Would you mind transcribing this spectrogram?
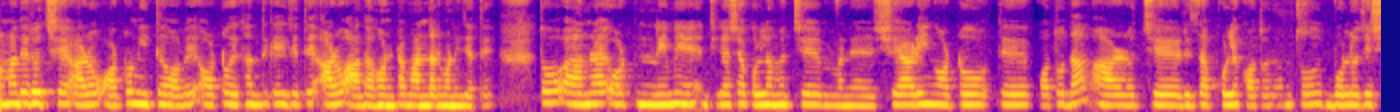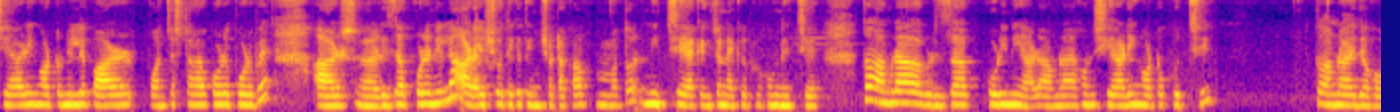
আমাদের হচ্ছে আরও অটো নিতে হবে। অটো এখান থেকে যেতে আরও আধা ঘণ্টা মান্দারমণি যেতে। তো আমরা নেমে জিজ্ঞাসা করলাম হচ্ছে মানে শেয়ারিং অটোতে কত দাম আর হচ্ছে রিজার্ভ করলে কত দাম? তো বলল যে শেয়ারিং অটো নিলে পার পঞ্চাশ টাকা করে পড়বে আর রিজার্ভ করে নিলে আড়াইশো থেকে তিনশো টাকা মতো নিচ্ছে, এক একজন এক এক রকম নিচ্ছে। তো আমরা রিজার্ভ করিনি আর আমরা এখন শেয়ারিং অটো খুঁজছি। তো আমরা এই দেখো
